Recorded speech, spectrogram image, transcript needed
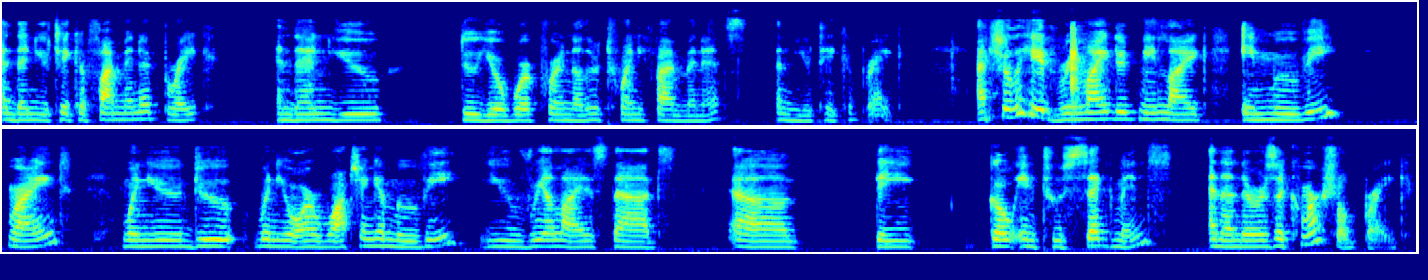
and then you take a five minute break, and then you do your work for another 25 minutes, and you take a break. Actually, it reminded me like a movie, right? When you do, when you are watching a movie, you realize that uh, they go into segments and then there is a commercial break.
